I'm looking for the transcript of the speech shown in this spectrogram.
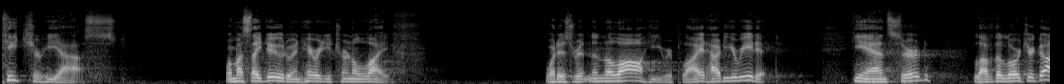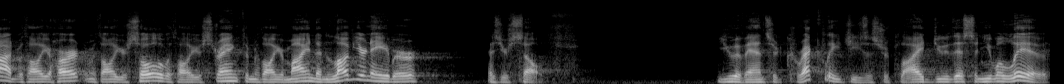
Teacher, he asked, What must I do to inherit eternal life? What is written in the law? He replied, How do you read it? He answered, Love the Lord your God with all your heart and with all your soul, with all your strength and with all your mind, and love your neighbor as yourself. You have answered correctly, Jesus replied. Do this and you will live.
